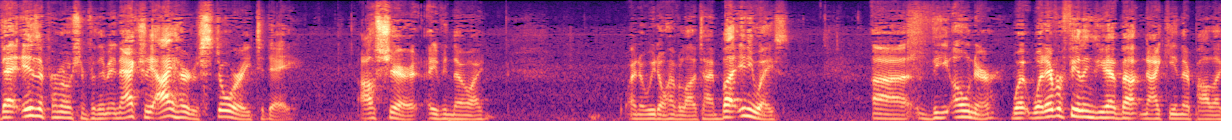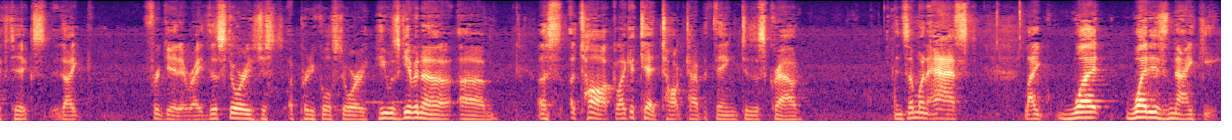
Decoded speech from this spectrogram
That is a promotion for them. And actually, I heard a story today. I'll share it, even though I I know we don't have a lot of time. But anyways, uh, the owner, what, whatever feelings you have about Nike and their politics, like forget it. Right? This story is just a pretty cool story. He was given a um, a, s- a talk, like a TED talk type of thing, to this crowd, and someone asked, like, what what is Nike?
